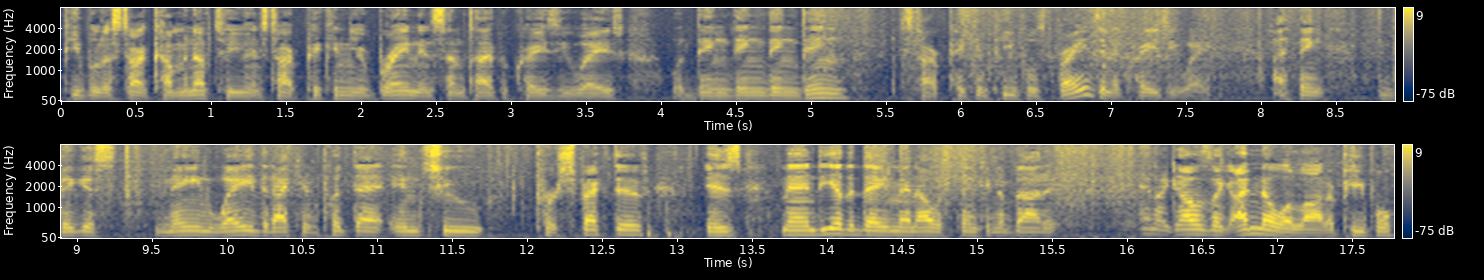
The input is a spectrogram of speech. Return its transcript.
people to start coming up to you and start picking your brain in some type of crazy ways, well ding ding ding ding, start picking people's brains in a crazy way. I think the biggest main way that I can put that into perspective is man, the other day, man, I was thinking about it and like I was like I know a lot of people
